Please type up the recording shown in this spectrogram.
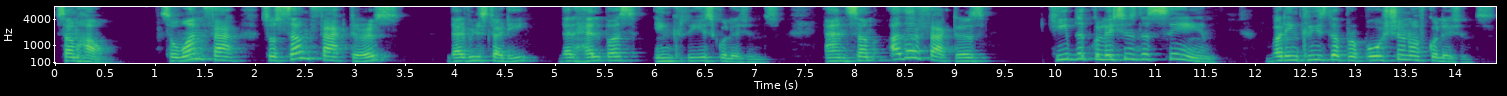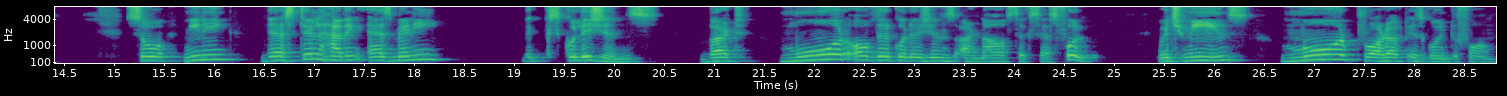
somehow. So one fact, so some factors that we'll study that help us increase collisions and some other factors keep the collisions the same but increase the proportion of collisions. So meaning they're still having as many collisions but more of their collisions are now successful which means more product is going to form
